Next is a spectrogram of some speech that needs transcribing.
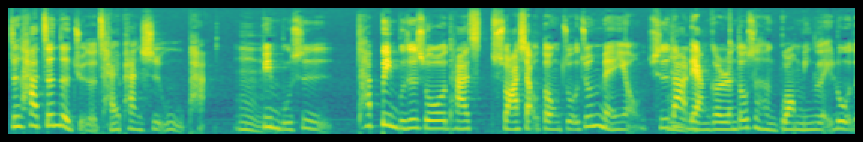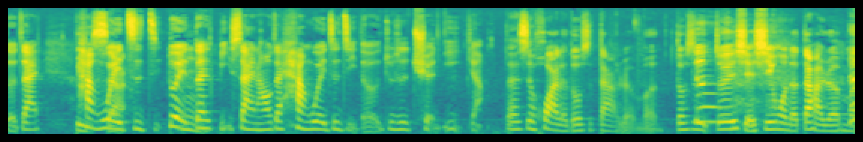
就是她真的觉得裁判是误判，嗯，并不是。他并不是说他耍小动作，就没有。其实他两个人都是很光明磊落的在捍卫自己，对，在比赛，然后在捍卫自己的就是权益这样。但是坏的都是大人们，都是就，是写新闻的大人们，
